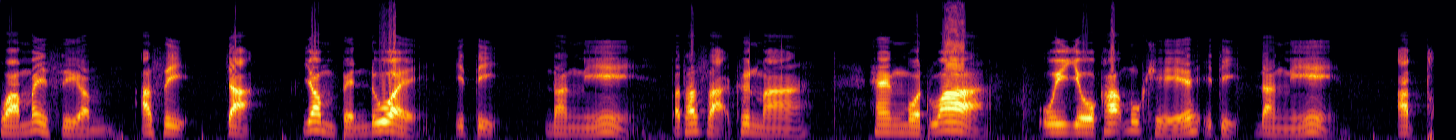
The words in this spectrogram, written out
ความไม่เสื่อม อสิจะย่อมเป็นด้วย อิติ ดังนี้ปัทสะขึ้นมา แห่งหมดว่า อุยโยคะมุเข อิติ ดังนี้ อัดโถ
